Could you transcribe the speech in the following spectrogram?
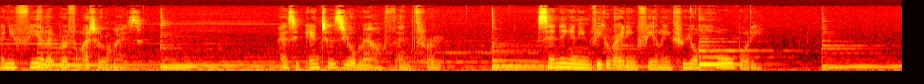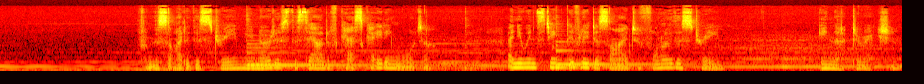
and you feel it revitalize as it enters your mouth and throat, sending an invigorating feeling through your whole body. From the side of the stream, you notice the sound of cascading water, and you instinctively decide to follow the stream in that direction.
